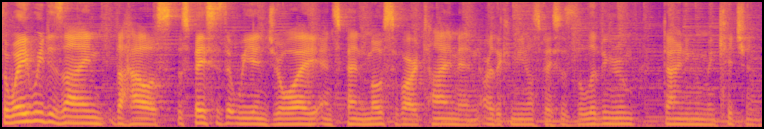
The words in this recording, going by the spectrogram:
The way we designed the house, the spaces that we enjoy and spend most of our time in are the communal spaces, the living room, dining room, and kitchen.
